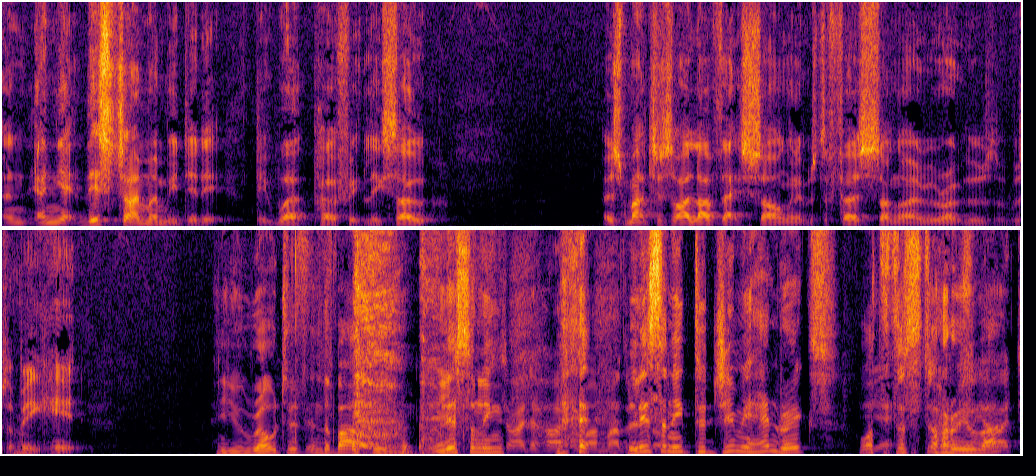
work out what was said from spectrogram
And, and yet this time when we did it, it worked perfectly. So as much as I love that song, and it was the first song I wrote that was, was a big hit, You wrote it in the bathroom, listening, I tried to hide my mother's listening to Jimi Hendrix. What's Yes. the story the about?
